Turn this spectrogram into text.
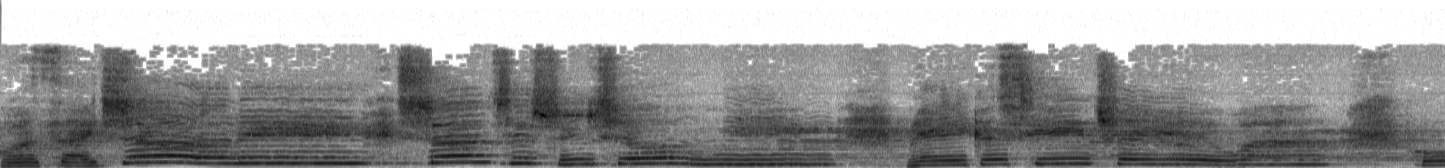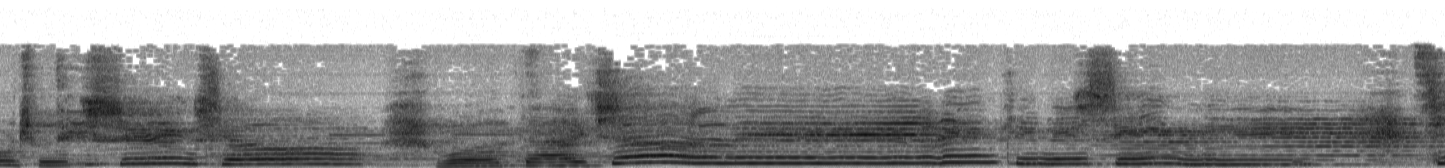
我在这里。去寻求你，每个清晨夜晚，付出寻求，我在这里聆听你心意，亲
